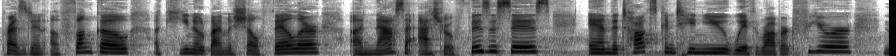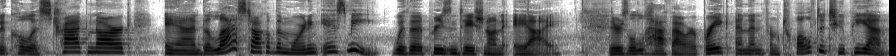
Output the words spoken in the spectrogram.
president of Funko, a keynote by Michelle Thaller, a NASA astrophysicist, and the talks continue with Robert Fuhr, Nicholas Tragnark, and the last talk of the morning is me with a presentation on AI. There's a little half hour break, and then from 12 to 2 p.m.,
